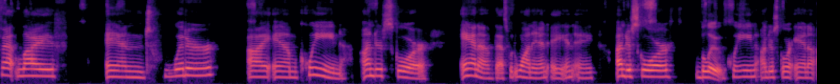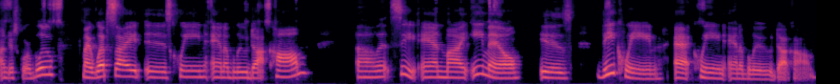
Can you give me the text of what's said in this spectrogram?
FetLife, and Twitter, I am Queen underscore Ana. That's with one N, A N A underscore blue. Queen underscore Ana underscore blue. My website is queenanablue.com. Uh, let's see. And my email is the queen at queenanablue.com.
